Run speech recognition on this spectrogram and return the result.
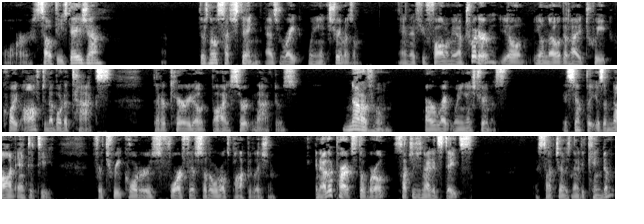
or Southeast Asia, there's no such thing as right wing extremism. And if you follow me on Twitter, you'll you'll know that I tweet quite often about attacks that are carried out by certain actors, none of whom are right wing extremists. It simply is a non entity for three quarters, four fifths of the world's population. In other parts of the world, such as United States, such as United Kingdom,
